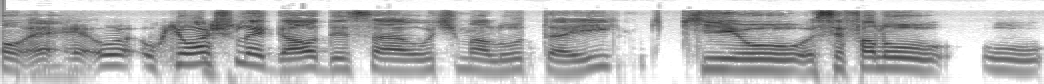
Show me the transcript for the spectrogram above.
Bom, é, é, o, o, que eu acho legal dessa última luta aí, que o, você falou o,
